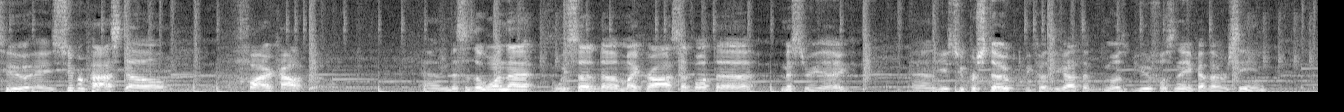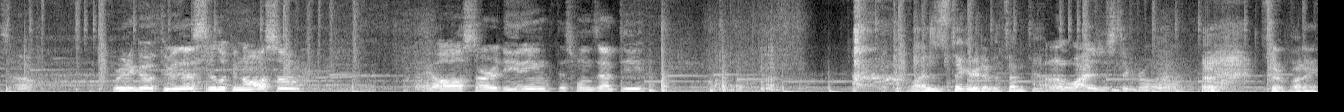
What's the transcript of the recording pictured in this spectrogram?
to a Super Pastel Fire Calico. And this is the one that we said uh, Mike Ross had bought the mystery egg. And he's super stoked because he got the most beautiful snake I've ever seen. So we're gonna go through this. They're looking awesome. They all started eating. This one's empty. Why is it stickered if it's empty? I don't know why there's a sticker on it. so funny.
